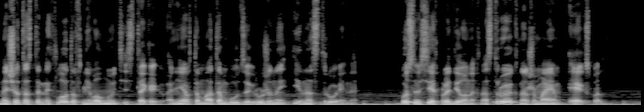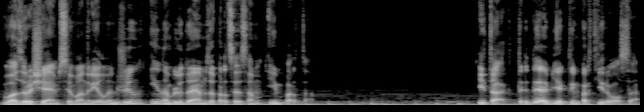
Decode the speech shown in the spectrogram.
Насчет остальных лодов не волнуйтесь, так как они автоматом будут загружены и настроены. После всех проделанных настроек нажимаем экспорт. Возвращаемся в Unreal Engine и наблюдаем за процессом импорта. Итак, 3D объект импортировался.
